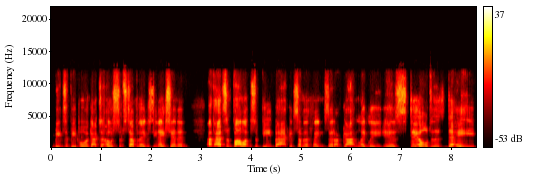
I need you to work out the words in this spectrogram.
meet some people and got to host some stuff with agency nation and i've had some follow-ups and feedback and some of the things that i've gotten lately is still to this day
